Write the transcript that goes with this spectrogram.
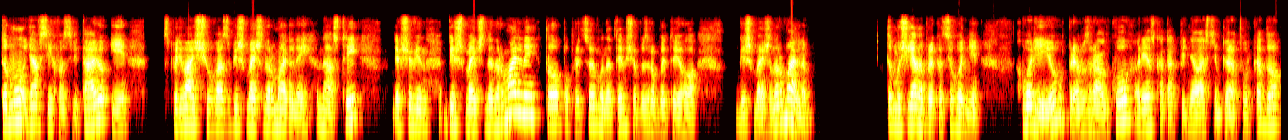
Тому я всіх вас вітаю і сподіваюся, що у вас більш-менш нормальний настрій. Якщо він більш-менш ненормальний, то попрацюємо над тим, щоб зробити його більш-менш нормальним. Тому що я, наприклад, сьогодні хворію прямо зранку, різко так піднялась температурка до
